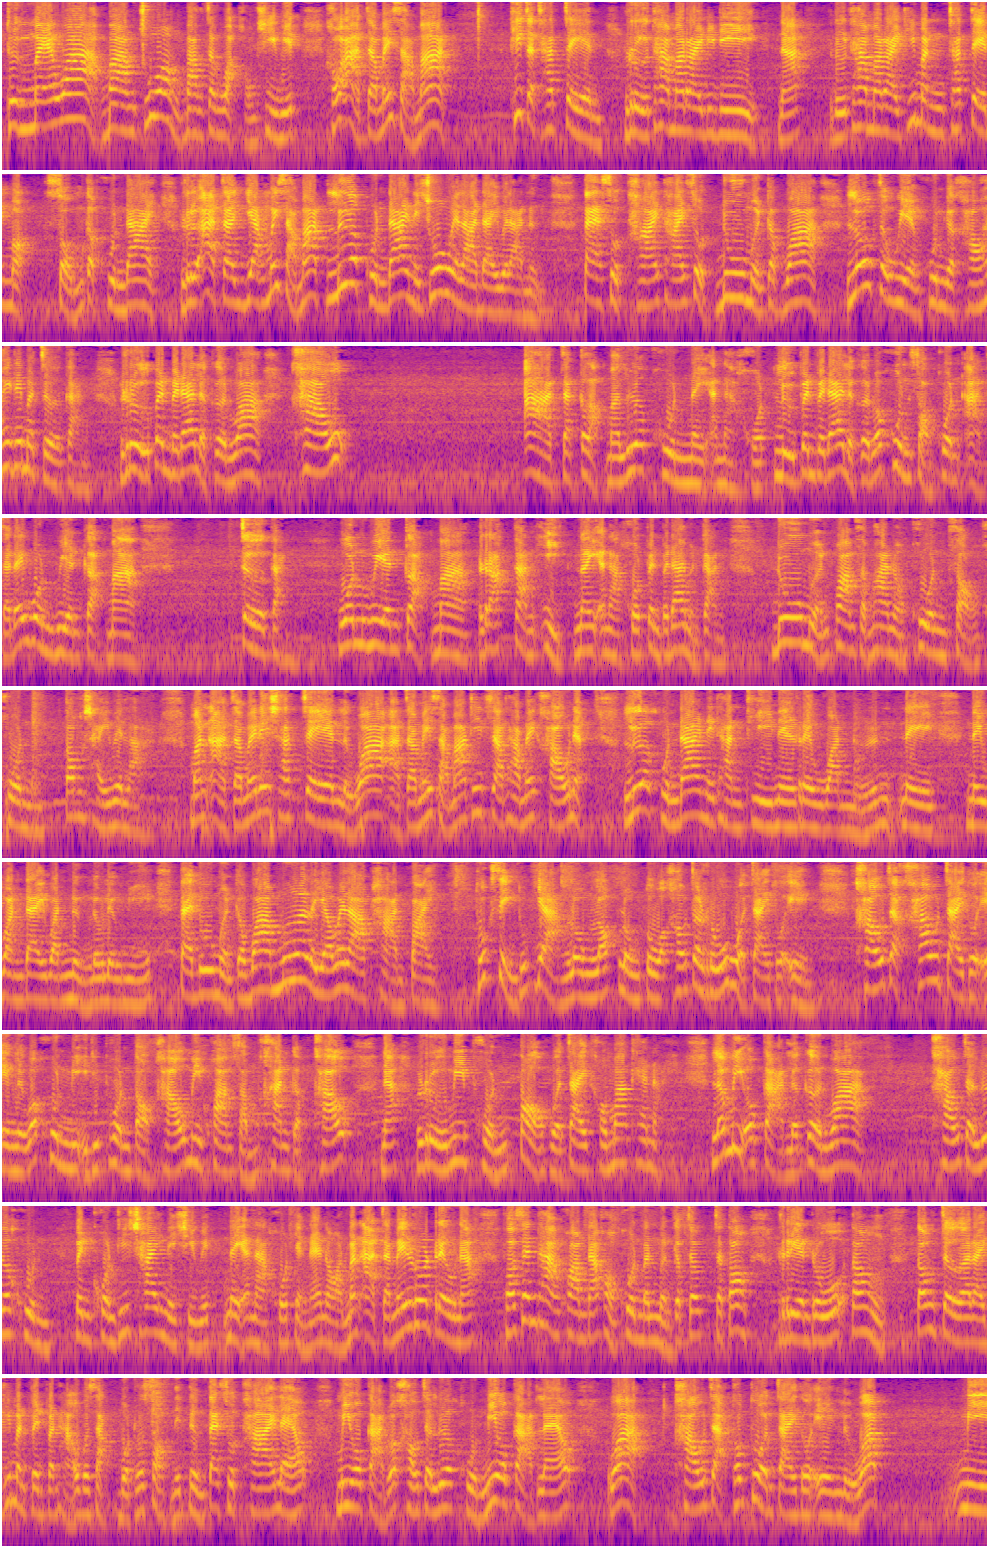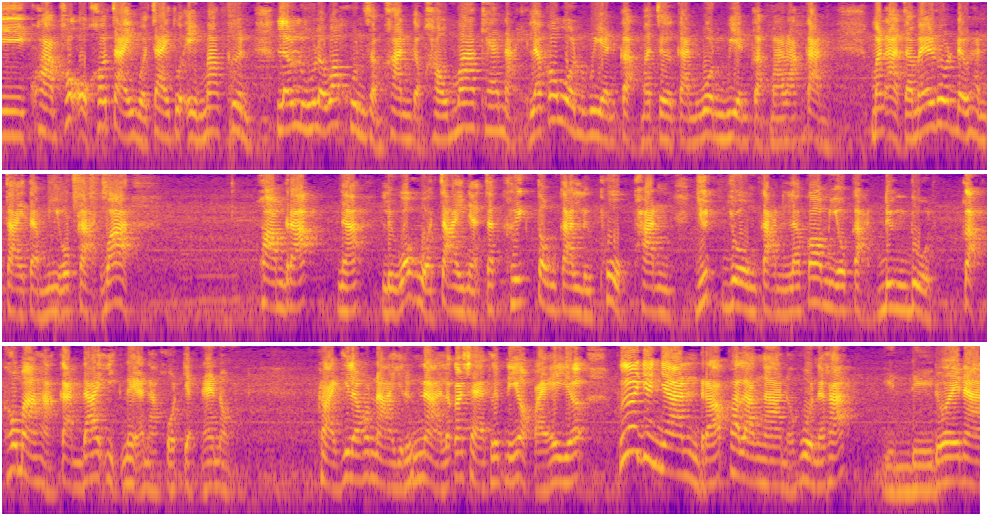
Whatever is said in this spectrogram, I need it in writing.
ถึงแม้ว่าบางช่วงบางจังหวะของชีวิต เขาอาจจะไม่สามารถที่จะชัดเจนหรือทำอะไรดีๆ นะหรือทำอะไรที่มันชัดเจนเหมาะสมกับคุณได้ หรืออาจจะยังไม่สามารถเลือกคุณได้ในช่วงเวลาใดเวลาหนึ่ง แต่สุดท้ายท้ายสุดดูเหมือนกับว่า โลกจะเหวี่ยงคุณกับเขาให้ได้มาเจอกัน หรือเป็นไปได้เหลือเกินว่า เขา อาจจะกลับมาเลือกคุณในอนาคต หรือเป็นไปได้เหลือเกินว่าคุณสองคนอาจจะได้วนเวียนกลับมาเจอกัน วนเวียนกลับมารักกันอีกในอนาคตเป็นไปได้เหมือนกันดูเหมือนความสัมพันธ์ของคุณสองคนต้องใช้เวลา มันอาจจะไม่ได้ชัดเจนหรือว่าอาจจะไม่สามารถที่จะทำให้เขาเนี่ยเลือกคุณได้ในทันทีในเร็ววันหรือในในวันใดวันหนึ่งเร็วๆนี้ แต่ดูเหมือนกับว่าเมื่อระยะเวลาผ่านไป ทุกสิ่งทุกอย่างลงล็อกลงตัว เขาจะรู้หัวใจตัวเอง เขาจะเข้าใจตัวเองเลยว่าคุณมีอิทธิพลต่อเขามีความสำคัญกับเขานะหรือมีผลต่อหัวใจเขามากแค่ไหน แล้วมีโอกาสเหลือเกินว่าเขาจะเลือกคุณเป็นคนที่ใช่ในชีวิตในอนาคตอย่างแน่นอน มันอาจจะไม่รวดเร็วนะ เพราะเส้นทางความรักของคุณมันเหมือนกับจะจะต้องเรียนรู้ต้องต้องเจออะไรที่มันเป็นปัญหาอุปสรรคบททดสอบนิดนึงแต่สุดท้ายแล้ว มีโอกาสว่าเขาจะเลือกคุณมีโอกาสแล้วว่าเขาจะทบทวนใจตัวเองหรือว่า มีความเข้าอกเข้าใจหัวใจตัวเองมากขึ้น แล้วรู้แล้วว่าคุณสำคัญกับเขามากแค่ไหน แล้วก็วนเวียนกลับมาเจอกัน วนเวียนกลับมารักกัน มันอาจจะไม่รวดเร็วทันใจ แต่มีโอกาสว่าความรักนะหรือว่าหัวใจเนี่ยจะคลิกตรงกันหรือผูกพันยึดโยงกัน แล้วก็มีโอกาสดึงดูดกลับเข้ามาหากันได้อีกในอนาคตอย่างแน่นอน ใครที่แล้วเข้านายอย่าลืมนายแล้วก็แชร์คลิปนี้ออกไปให้เยอะ เพื่อยืนยันรับพลังงานของคุณนะคะ ยินดีด้วยนะ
